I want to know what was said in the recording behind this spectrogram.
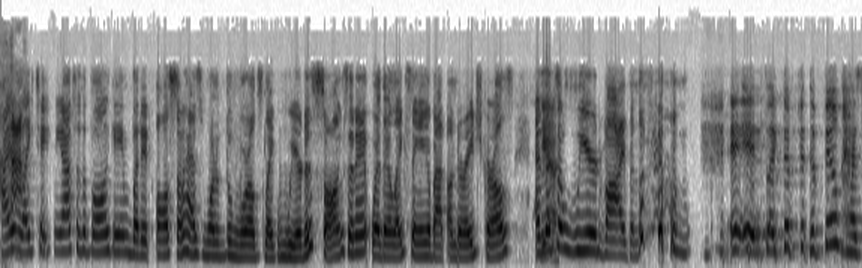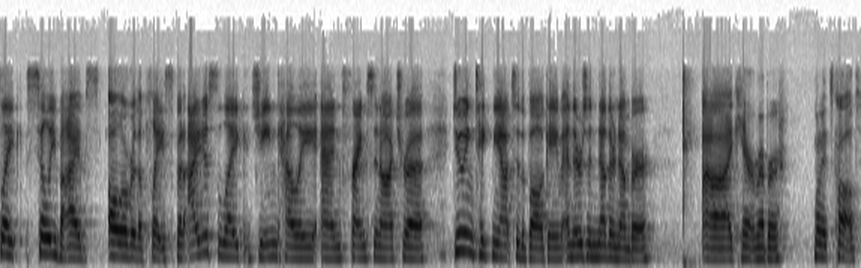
I like Take Me Out to the Ball Game, but it also has one of the world's like weirdest songs in it where they're like singing about underage girls. And that's a weird vibe in the film. It is like the the film has like silly vibes all over the place, but I just like Gene Kelly and Frank Sinatra doing "Take Me Out to the Ball Game." And there's another number, uh, I can't remember what it's called,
